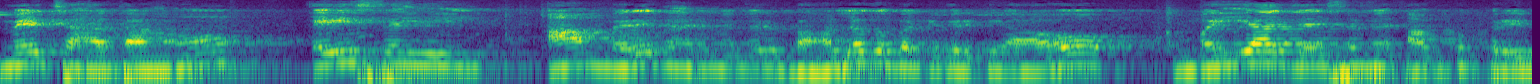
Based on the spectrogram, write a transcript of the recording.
मैं चाहता हूँ, ऐसे ही आप मेरे घर में मेरे बालक बन करके आओ, मैया जैसे मैं आपको प्रेम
